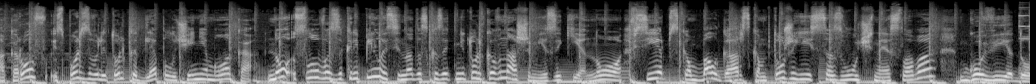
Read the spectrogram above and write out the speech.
а коров использовали только для получения молока. Но слово закрепилось, и надо сказать, не только в нашем языке, но в сербском, болгарском тоже есть созвучные слова «говедо»,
